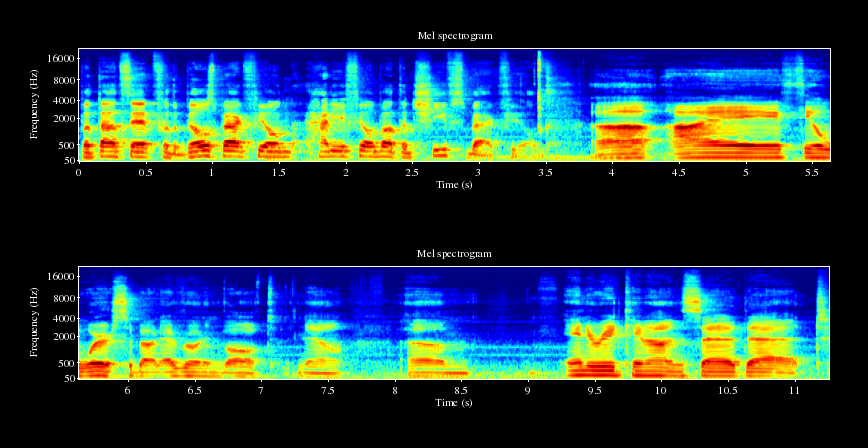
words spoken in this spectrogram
but that's it for the Bills' backfield. How do you feel about the Chiefs' backfield? Uh, I feel worse about everyone involved now. Um, Andy Reid came out and said that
